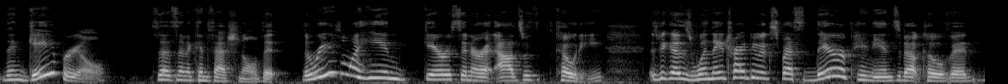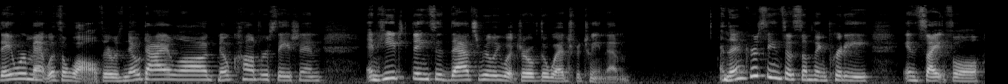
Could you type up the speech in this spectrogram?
Then Gabriel says in a confessional that the reason why he and Garrison are at odds with Kody is because when they tried to express their opinions about COVID, they were met with a wall. There was no dialogue, no conversation, and he thinks that that's really what drove the wedge between them. And then Christine says something pretty insightful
